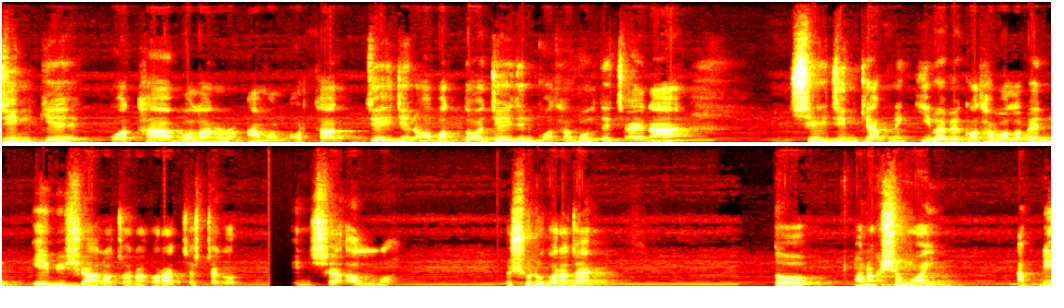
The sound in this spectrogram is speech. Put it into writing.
জিনকে কথা বলানোর আমল। অর্থাৎ যেই জিন অবাধ্য, যেই জিন কথা বলতে চায় না, সেই জিনকে আপনি কীভাবে কথা বলাবেন এ বিষয়ে আলোচনা করার চেষ্টা করব ইনশা আল্লাহ শুরু করা যাক। তো অনেক সময় আপনি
